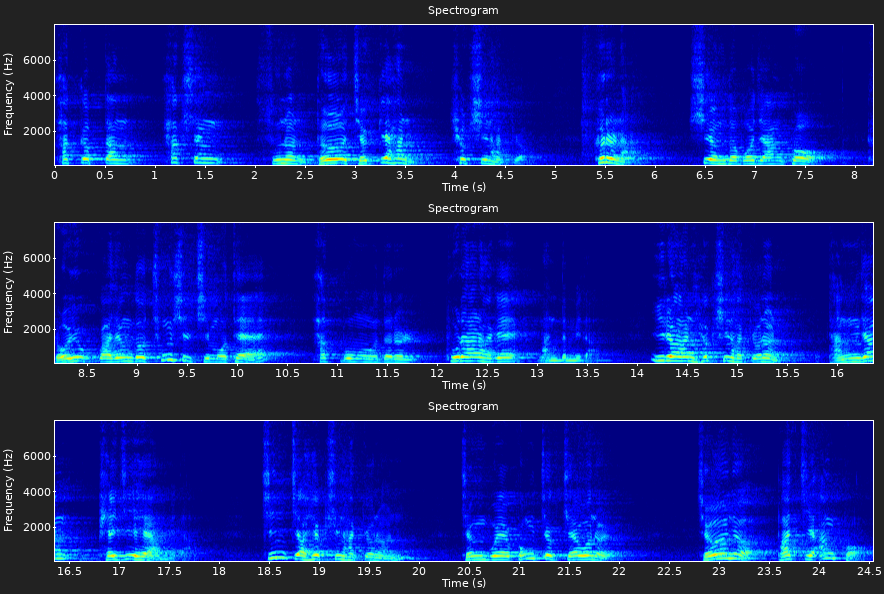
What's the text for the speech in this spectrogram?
학급당 학생 수는 더 적게 한 혁신 학교. 그러나 시험도 보지 않고 교육 과정도 충실치 못해 학부모들을 불안하게 만듭니다. 이러한 혁신 학교는 당장 폐지해야 합니다. 진짜 혁신 학교는 정부의 공적 재원을 전혀 받지 않고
